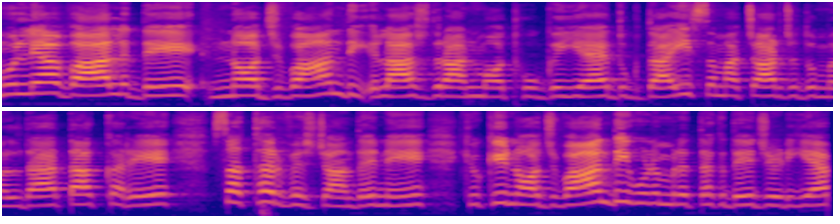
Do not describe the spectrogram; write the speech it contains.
ਮੁੱਲਿਆਵਾਲ ਦੇ ਨੌਜਵਾਨ ਦੀ ਇਲਾਜ ਦੌਰਾਨ ਮੌਤ ਹੋ ਗਈ ਹੈ। ਦੁਖਦਾਈ ਸਮਾਚਾਰ ਜਦੋਂ ਮਿਲਦਾ ਹੈ ਤਾਂ ਘਰੇ ਸੱਥਰ ਵਿਸ ਜਾਂਦੇ ਨੇ, ਕਿਉਂਕਿ ਨੌਜਵਾਨ ਦੀ ਹੁਣ ਮ੍ਰਿਤਕ ਦੇ ਜਿਹੜੀ ਹੈ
